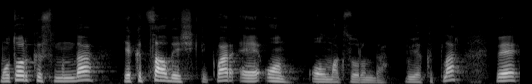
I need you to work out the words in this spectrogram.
Motor kısmında yakıtsal değişiklik var. E10 olmak zorunda bu yakıtlar ve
